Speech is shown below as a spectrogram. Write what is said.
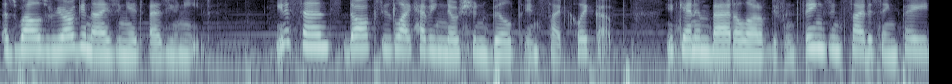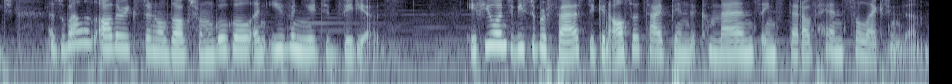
as well as reorganizing it as you need. In a sense, Docs is like having Notion built inside ClickUp. You can embed a lot of different things inside the same page, as well as other external docs from Google and even YouTube videos. If you want to be super fast, you can also type in the commands instead of hand selecting them.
